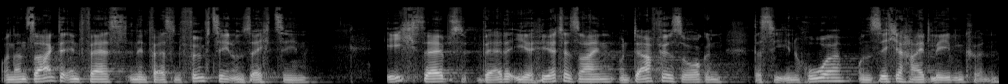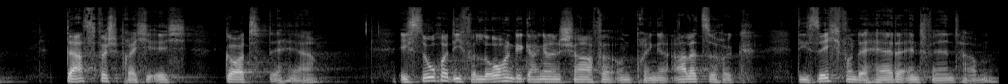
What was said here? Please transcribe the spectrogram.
Und dann sagt er in, Vers, in den Versen 15 und 16, ich selbst werde ihr Hirte sein und dafür sorgen, dass sie in Ruhe und Sicherheit leben können. Das verspreche ich, Gott der Herr. Ich suche die verloren gegangenen Schafe und bringe alle zurück, die sich von der Herde entfernt haben.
